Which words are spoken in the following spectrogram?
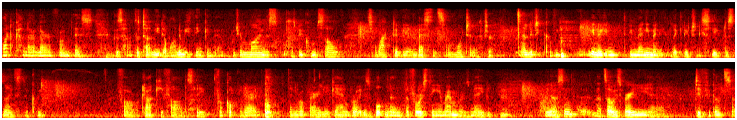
what can I learn from this? Because half the time you don't want to be thinking about it, but your mind has, has become so so active, you invested so much in it. Sure. And literally could be, you know, you can be many, many, like literally sleepless nights. There could be four o'clock, you fall asleep for a couple of hours, boom, then you're up early again, bright as a button, and the first thing you remember is maybe, Mm. you know, so uh, that's always very uh, difficult. So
